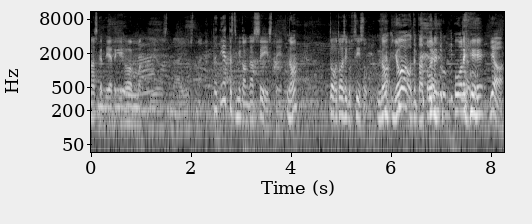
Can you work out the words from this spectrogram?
paska tietenkin homma. just näin, just näin. Mutta tiedättekö mikä on kans siistiä? No, To- toisin kuin sisu. no joo, otetaan toinen puoli. Joo.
